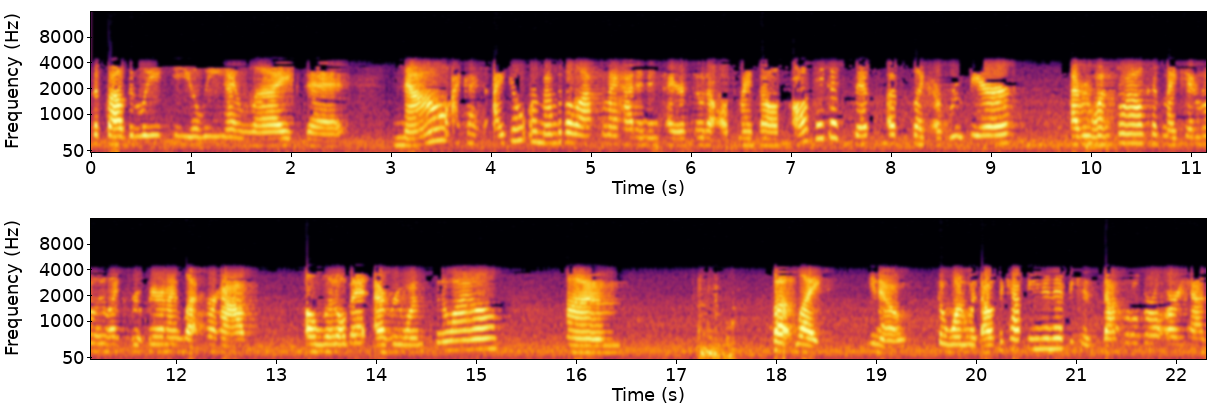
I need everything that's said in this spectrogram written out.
the bubbly feeling. I liked it now, I guess I don't remember the last time I had an entire soda all to myself. I'll take a sip of like a root beer every once in a while because my kid really likes root beer, and I let her have a little bit every once in a while. Um, but like, you know, the one without the caffeine in it because that little girl already has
